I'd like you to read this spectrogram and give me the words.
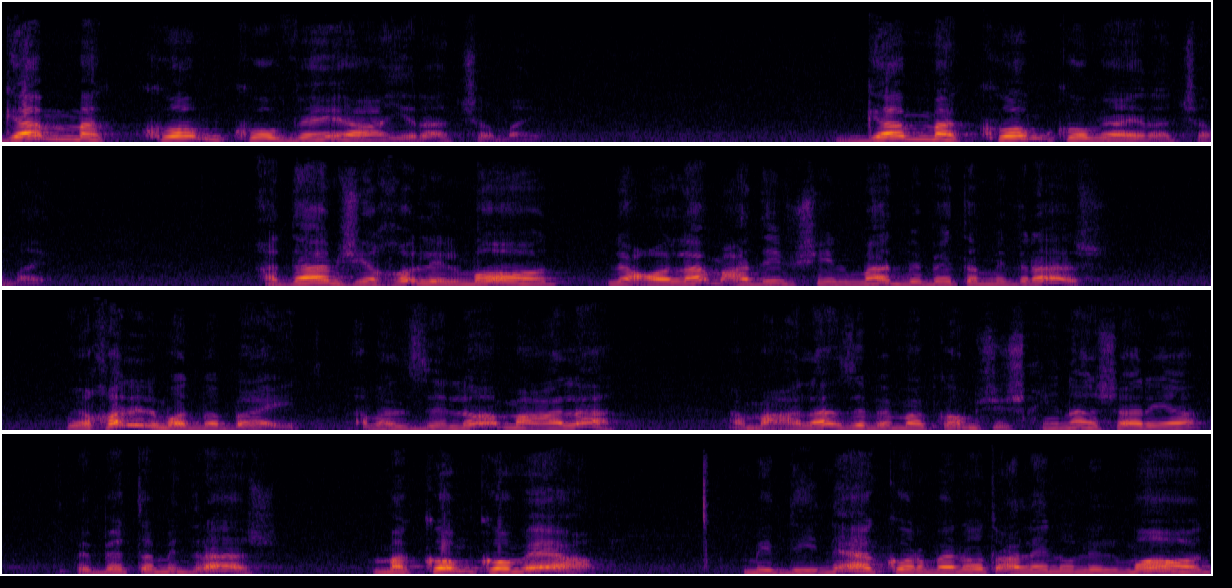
גם מקום קובע יראת שמיים. גם מקום קובע יראת שמיים. אדם שיכול ללמוד, לעולם עדיף שילמד בבית המדרש. הוא יכול ללמוד בבית, אבל זה לא המעלה. המעלה זה במקום ששכינה שריה בבית המדרש. מקום קובע. מדיני הקורבנות עלינו ללמוד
